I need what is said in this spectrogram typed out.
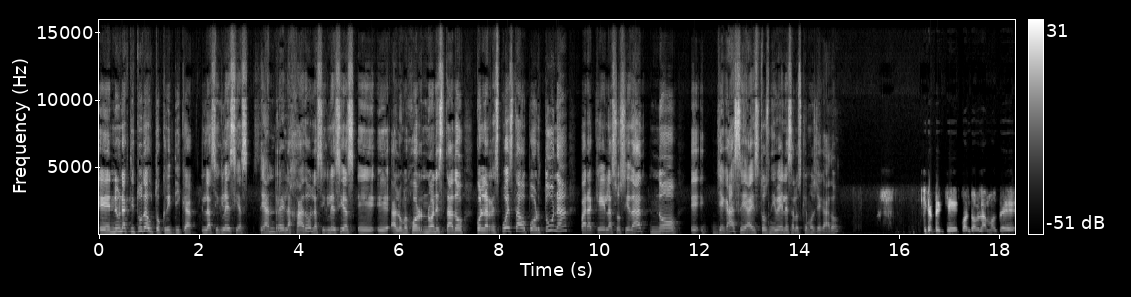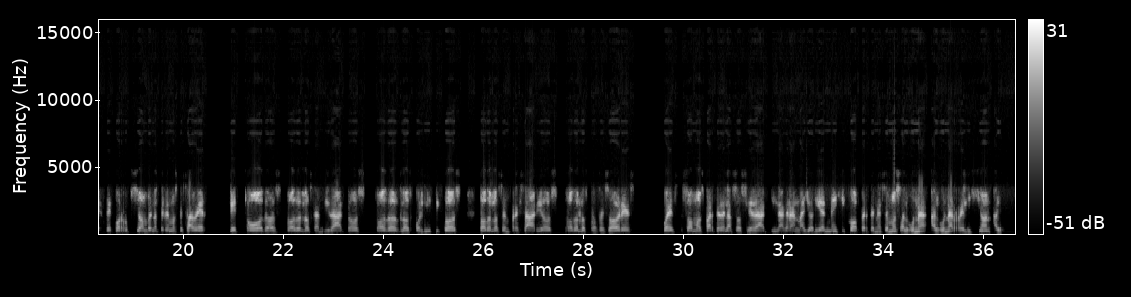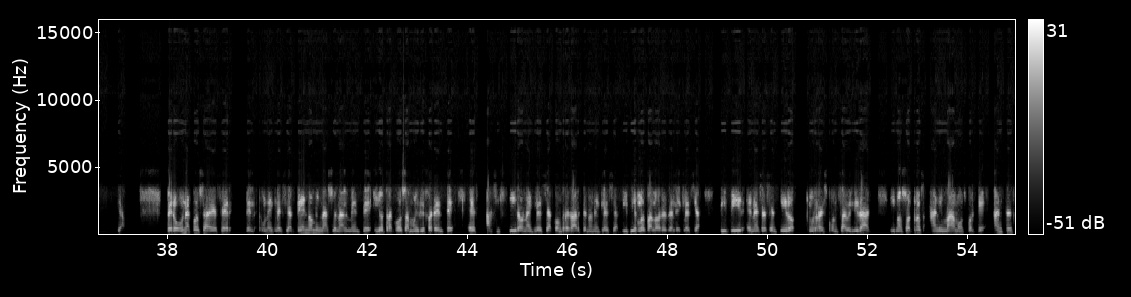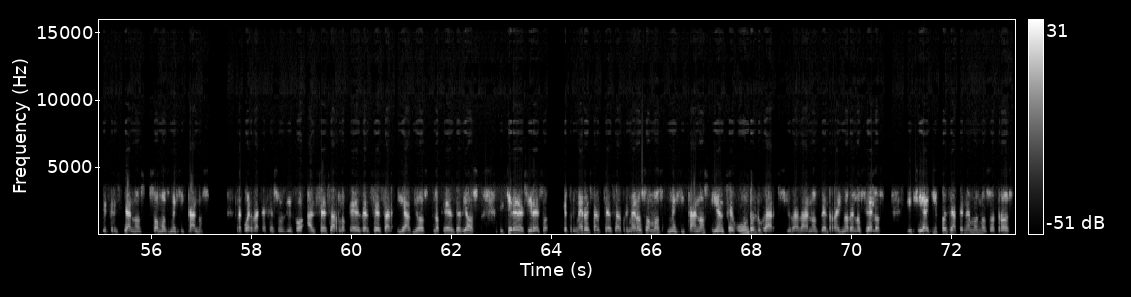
En una actitud autocrítica, las iglesias se han relajado, las iglesias eh, eh, a lo mejor no han estado con la respuesta oportuna para que la sociedad no eh, llegase a estos niveles a los que hemos llegado? Fíjate que cuando hablamos de, de corrupción, bueno, tenemos que saber que todos, todos los candidatos, todos los políticos, todos los empresarios, todos los profesores, pues somos parte de la sociedad y la gran mayoría en México pertenecemos a alguna alguna religión, pero una cosa es ser una iglesia denominacionalmente y otra cosa muy diferente es asistir a una iglesia, congregarte en una iglesia, vivir los valores de la iglesia, vivir en ese sentido tu responsabilidad. Y nosotros animamos, porque antes que cristianos somos mexicanos. Recuerda que Jesús dijo al César lo que es del César y a Dios lo que es de Dios. ¿Y quiere decir eso? que primero está el César, primero somos mexicanos y en segundo lugar ciudadanos del reino de los cielos y, allí pues ya tenemos nosotros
